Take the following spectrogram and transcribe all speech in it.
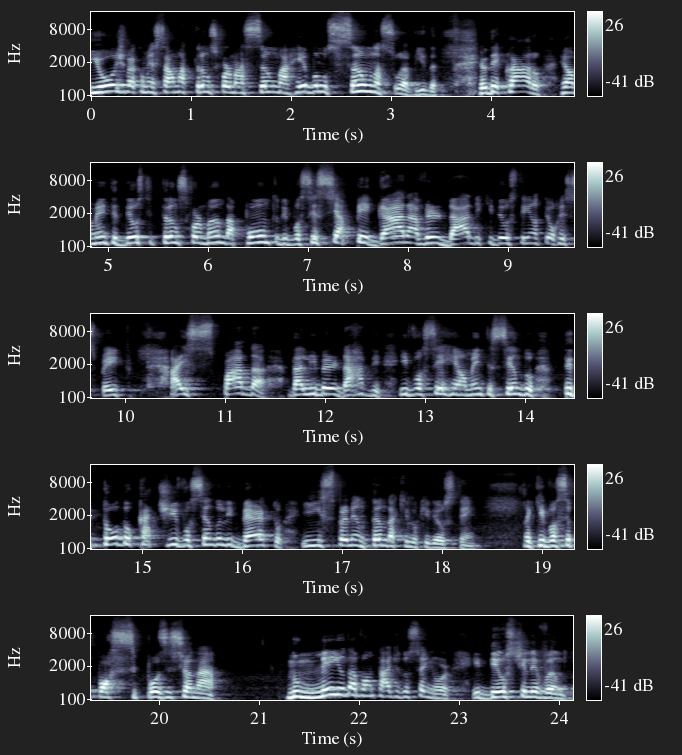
E hoje vai começar uma transformação, uma revolução na sua vida. Eu declaro realmente Deus te transformando a ponto de você se apegar à verdade que Deus tem a teu respeito, a espada da liberdade e você realmente sendo de todo cativo, sendo liberto e experimentando aquilo que Deus tem. E que você possa se posicionar no meio da vontade do Senhor e Deus te levando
